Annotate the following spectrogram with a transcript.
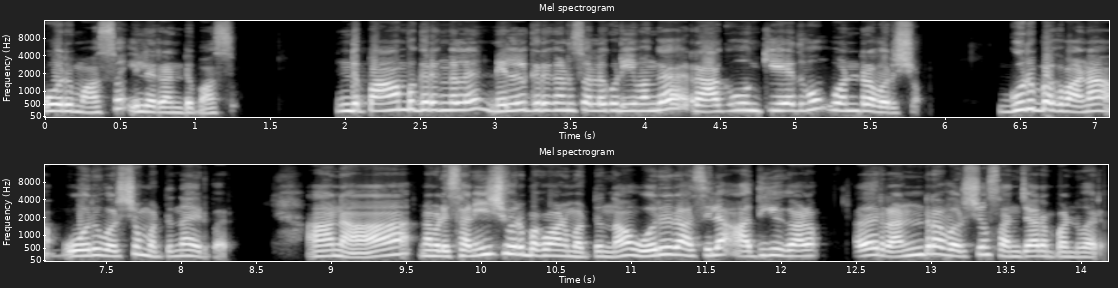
ஒரு மாசம் இல்ல ரெண்டு மாசம். இந்த பாம்பு கிரகங்கள நிழல் கிரகம்னு சொல்லக்கூடியவங்க ராகுவும், கேதுவும் 1 1/2 வருஷம். குரு பகவானா ஒரு வருஷம் மட்டும்தான் இருப்பார் ஆனா, நம்முடைய சனீஸ்வர பகவான் மட்டும்தான் ஒரு ராசியில அதிக காலம் அதாவது 2 1/2 வருஷம் சஞ்சாரம் பண்ணுவார்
